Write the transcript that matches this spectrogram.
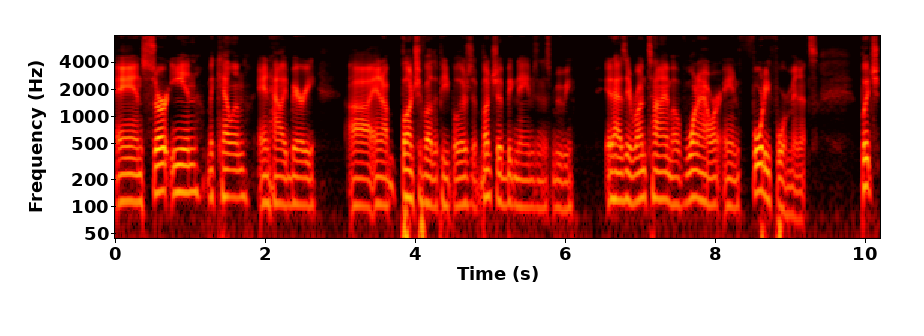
and Sir Ian McKellen and Halle Berry, uh, and a bunch of other people. There's a bunch of big names in this movie. It has a runtime of 1 hour and 44 minutes, which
